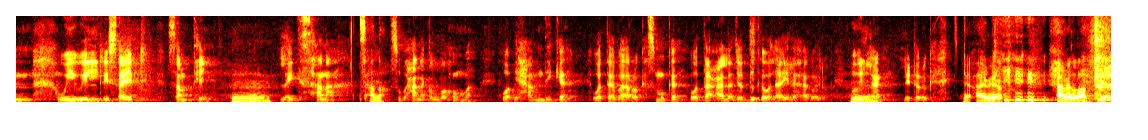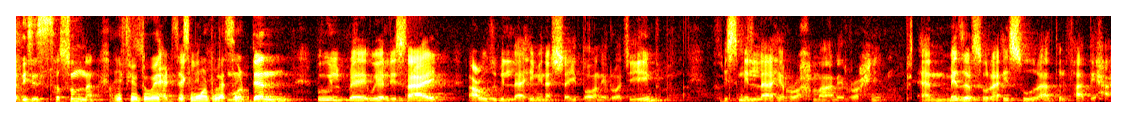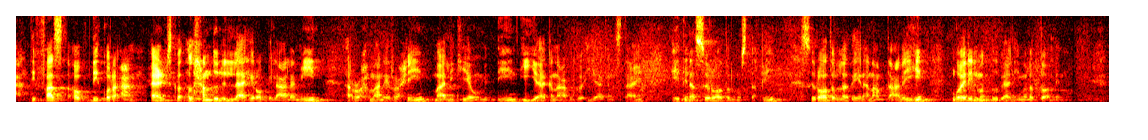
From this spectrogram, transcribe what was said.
we will recite something Mm, like Sana. sana. Subhanakallahumma wa bihamdika wa tabaraka asmuka wa ta'ala jadduka wa la ilaha ghairuk. We will learn later, okay? Yeah, I will. I will learn. Yeah, this is sunnah. If you do it, it's Exactly. more blessing. More, then we will pray, we will recite أعوذ بالله من الشيطان الرجيم بسم الله الرحمن الرحيم and major surah is Surah Al-Fatiha, the first of the Quran. And it's called Alhamdulillahi Rabbil Alameen, Ar-Rahman Ar-Rahim, Maliki Yawmiddin, Iyaka na'budu wa iyaka nasta'in, Ihdina Siratul Mustaqim, Siratul Ladhin An'amta Alayhim, Ghairil Maghdubi Alayhim Waladdallin.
